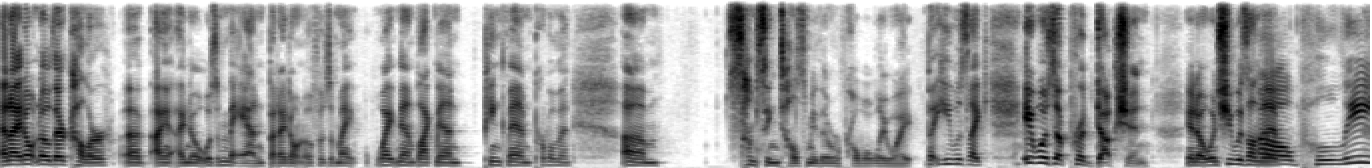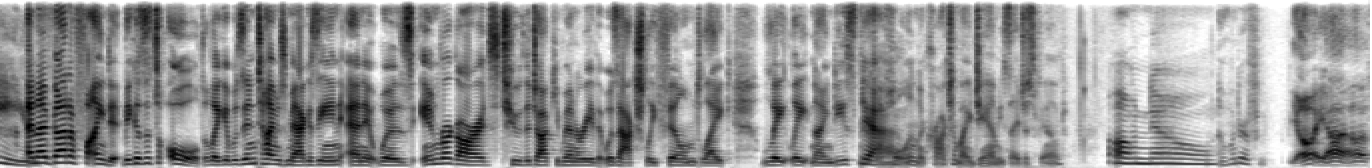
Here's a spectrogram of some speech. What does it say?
and I don't know their color. Uh, I, I know it was a man, but I don't know if it was a mi- white man, black man, pink man, purple man. Um, something tells me they were probably white. But he was like, it was a production, you know, when she was on the. Oh, please. And I've got to find it because it's old. Like it was in Times Magazine and it was in regards to the documentary that was actually filmed like late, late 90s. There's Yeah. a hole in the crotch of my jammies I just found. oh, no. I wonder if. Oh, yeah.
